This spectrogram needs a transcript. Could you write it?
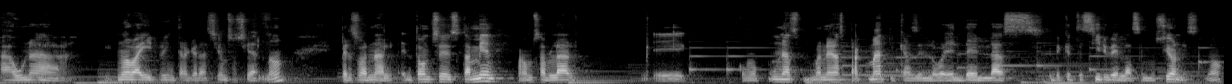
a, una nueva reintegración social, ¿no? Personal. Entonces también vamos a hablar eh, como unas maneras pragmáticas de, lo, de, las, de qué te sirven las emociones, ¿no?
